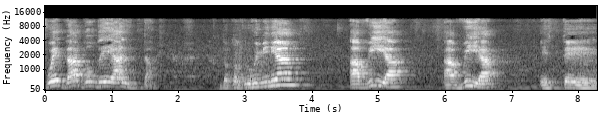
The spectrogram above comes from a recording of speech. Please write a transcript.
fue dado de alta. Doctor Cruz y Minian había, había este,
